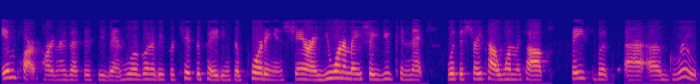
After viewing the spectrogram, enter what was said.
impact partners at this event, who are going to be participating, supporting, and sharing. You want to make sure you connect with the Straight Talk Woman Talk Facebook uh, uh, group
